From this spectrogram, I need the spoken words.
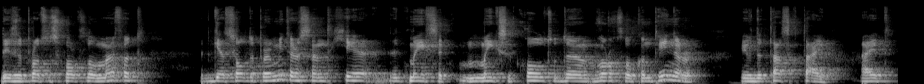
This is a process workflow method it gets all the parameters, and here it makes a makes a call to the workflow container with the task type, right?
